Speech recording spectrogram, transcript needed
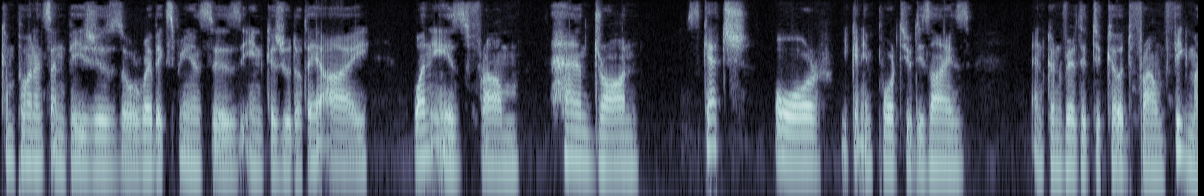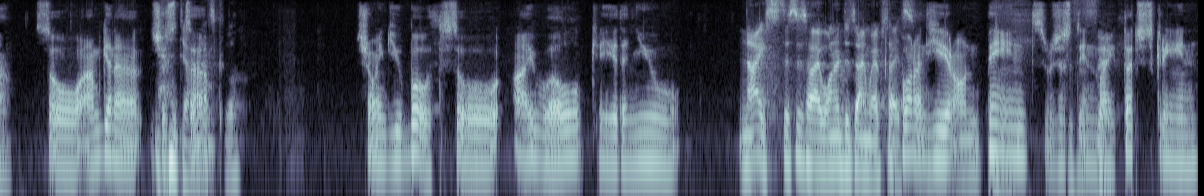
components and pages or web experiences in Kajoo.ai. One is from hand-drawn sketch, or you can import your designs and convert it to code from Figma. So I'm gonna just yeah, um, cool. showing you both. So I will create a new Nice. This is how I want to design websites. Component here on Paint, so just in my touch screen.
